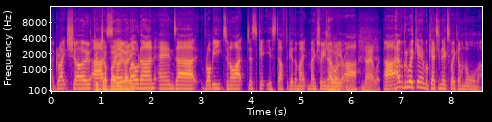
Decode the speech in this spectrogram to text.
A great show. Good job so by you, buddy. Well done. And uh, Robbie, tonight, just get your stuff together, mate. Make sure you know Come where on, you Robbie. are. Nail it. Uh, have a good weekend. We'll catch you next week on the warm up.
